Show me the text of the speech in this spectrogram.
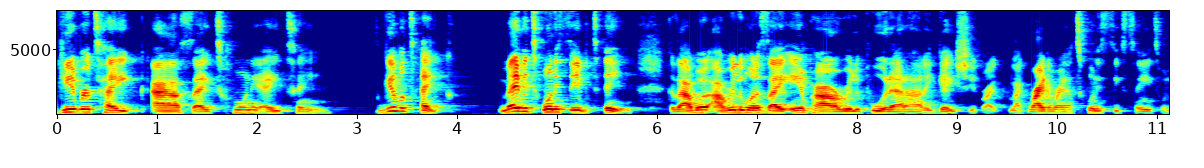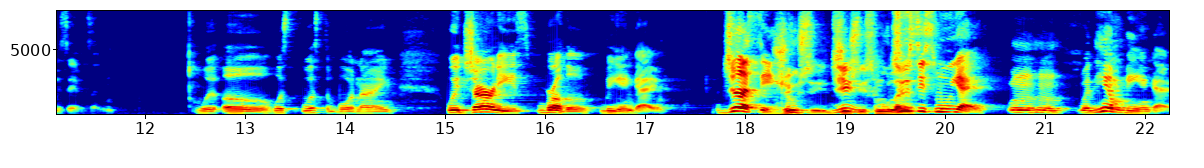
give or take, I'll say 2018. Give or take. maybe 2017. Because I I really want to say Empire really pulled out the gay shit right, like right around 2016, 2017. With uh, what's what's the boy name? With Jurnee's brother being gay, Jussie, Juicy, Ju- juicy smooth. Juicy Smouye. Mm-hmm. With him being gay.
